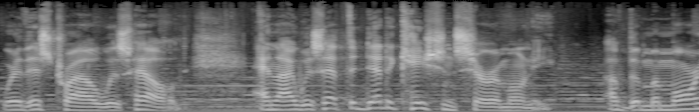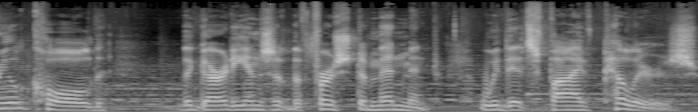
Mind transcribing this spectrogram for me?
where this trial was held. And I was at the dedication ceremony of the memorial called the Guardians of the First Amendment with its five pillars,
